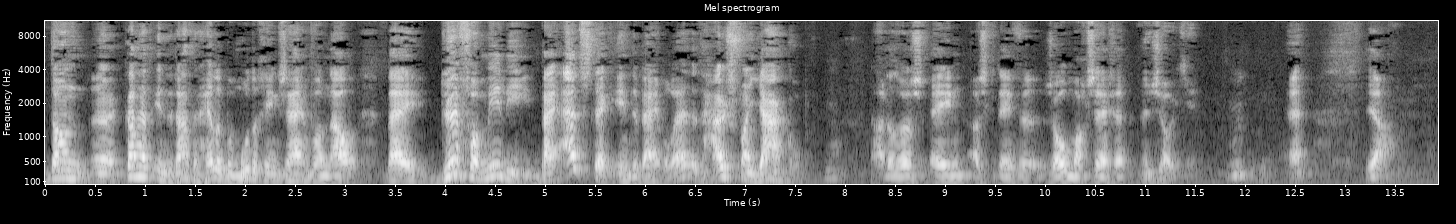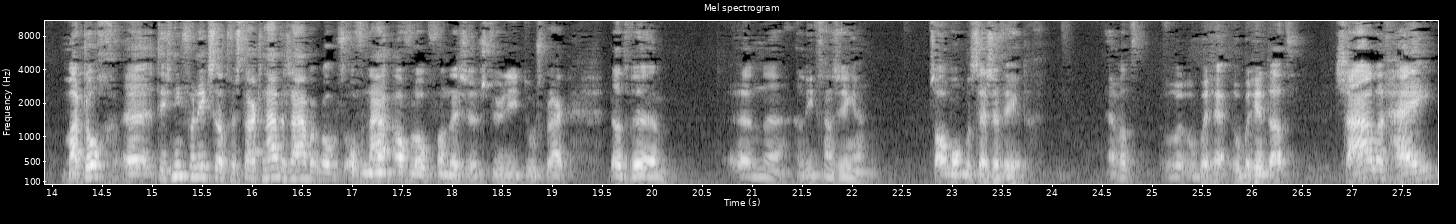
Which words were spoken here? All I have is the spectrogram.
dan uh, kan het inderdaad een hele bemoediging zijn van, nou, bij de familie bij uitstek in de Bijbel, hè, het huis van Jacob. Nou, dat was één, als ik het even zo mag zeggen, een zootje. Hè? Ja. Maar toch, uh, het is niet voor niks dat we straks na de samenkomst of na afloop van deze studie, toespraak, dat we een, uh, een lied gaan zingen. Psalm 146. En wat, hoe, hoe, begint dat? Zalig hij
